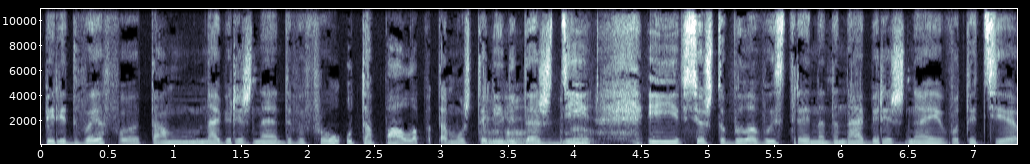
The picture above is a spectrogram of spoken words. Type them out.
перед ВЭФ э, там набережная ДВФУ утопала, потому что лили дожди, да. и все, что было выстроено на набережной, вот эти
